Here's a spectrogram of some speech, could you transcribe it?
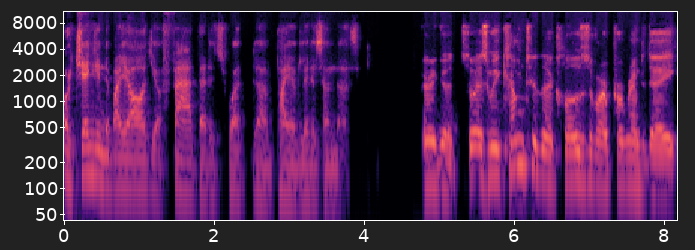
or changing the biology of fat that is what uh, pioglitazone does. Very good. So as we come to the close of our program today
